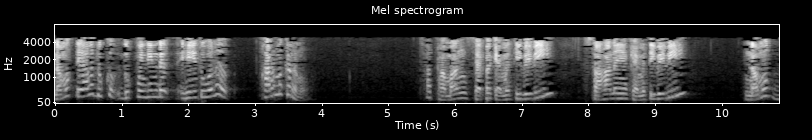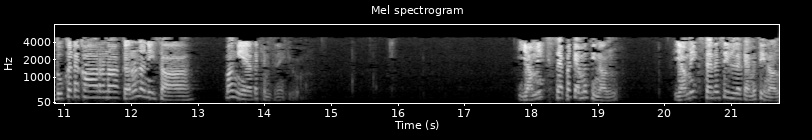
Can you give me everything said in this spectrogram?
නමුත් එයාලා දුක් දුක් විඳින්න හේතු වන කර්ම කරනවා. තමන් සැප කැමති වෙවි සහනය කැමති වෙවි නමුත් දුකට කාරණා කරන නිසා මං එයාට කැමති නැහැ කිව්වා. යමෙක් සැප කැමතිනම් යමෙක් සැනසෙල්ල කැමතිනම්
